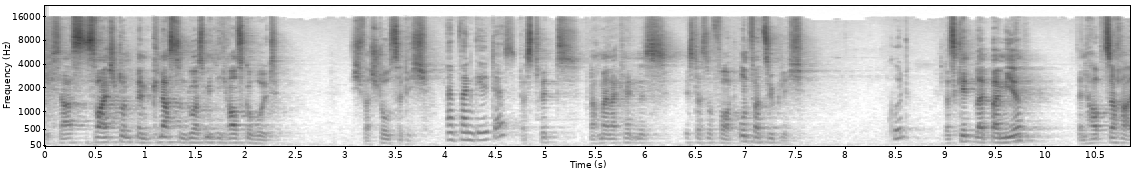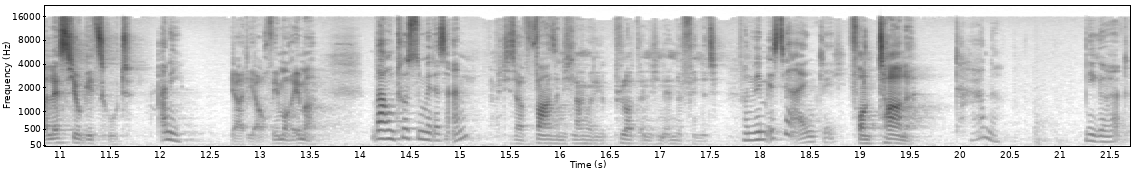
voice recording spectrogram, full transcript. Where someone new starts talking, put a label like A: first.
A: Ich saß zwei Stunden im Knast und du hast mich nicht rausgeholt. Ich verstoße dich.
B: Ab wann gilt das?
A: Das tritt, nach meiner Kenntnis, ist das sofort, unverzüglich.
B: Gut.
A: Das Kind bleibt bei mir, denn Hauptsache Alessio geht's gut.
B: Anni,
A: Ja, die auch, wem auch immer.
B: warum tust du mir das an?
A: Damit dieser wahnsinnig langweilige Plot endlich ein Ende findet.
B: Von wem ist der eigentlich?
A: Fontane.
B: Tane. Nie gehört.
